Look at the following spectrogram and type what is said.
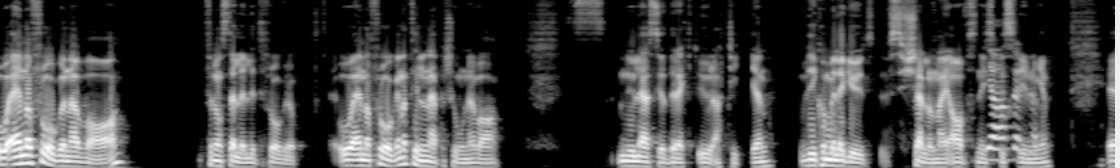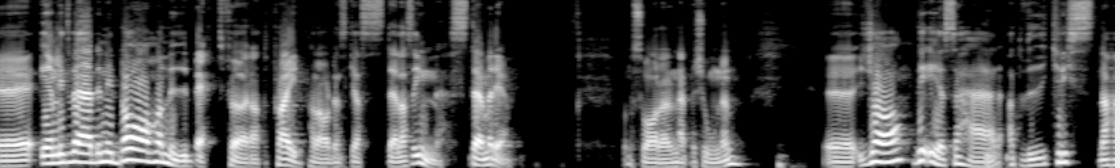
och en av frågorna var, för de ställde lite frågor upp, och en av frågorna till den här personen var, nu läser jag direkt ur artikeln, vi kommer lägga ut källorna i avsnittsbeskrivningen. eh, enligt världen idag har ni bett för att Pride-paraden ska ställas in, stämmer det? Och då svarar den här personen, Eh, ja, det är så här att vi kristna,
